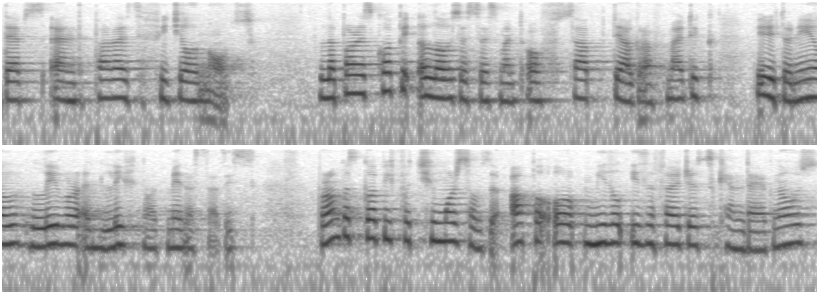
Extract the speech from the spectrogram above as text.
depths and paraesophageal nodes. Laparoscopy allows assessment of subdiaphragmatic, peritoneal, liver and lymph node metastases. Bronchoscopy for tumors of the upper or middle esophagus can diagnose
